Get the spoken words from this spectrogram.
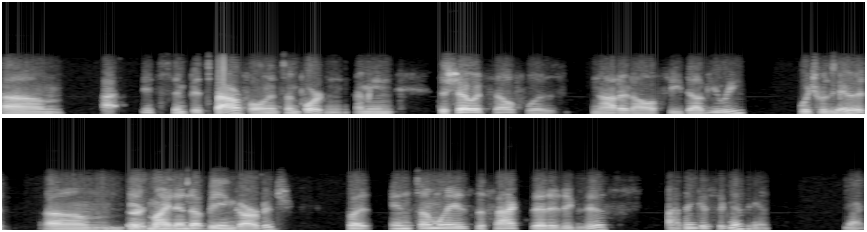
Um, I, it's it's powerful and it's important. I mean, the show itself was not at all CWE, which was Yeah. good. Um, Very it might end up being garbage, but in some ways, the fact that it exists, I think, is significant. Right.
